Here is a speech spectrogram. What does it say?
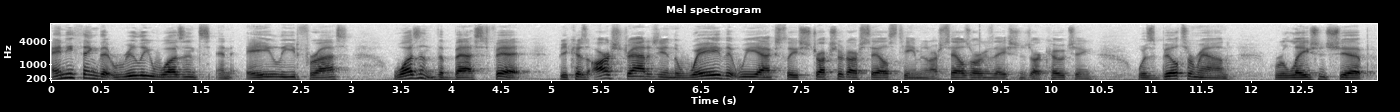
Anything that really wasn't an A lead for us wasn't the best fit because our strategy and the way that we actually structured our sales team and our sales organizations, our coaching, was built around relationship,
